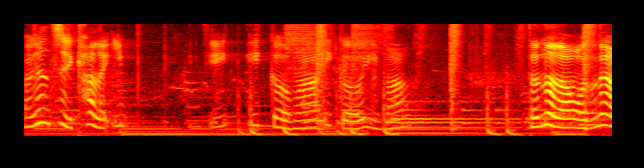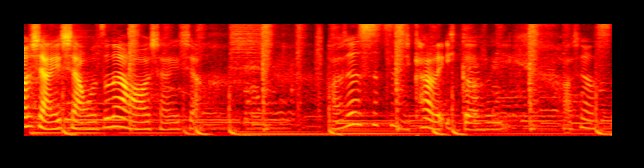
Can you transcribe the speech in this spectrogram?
好像自己看了一一一个吗？一个而已吗？等等啊，我真的要想一想，我真的要好好想一想。好像是自己看了一个而已，好像是。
